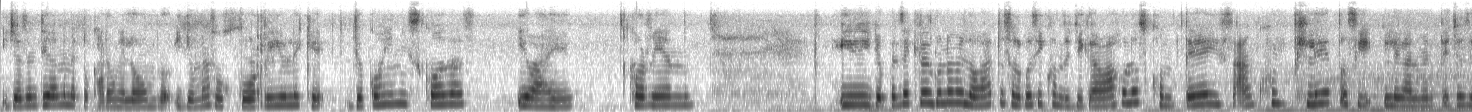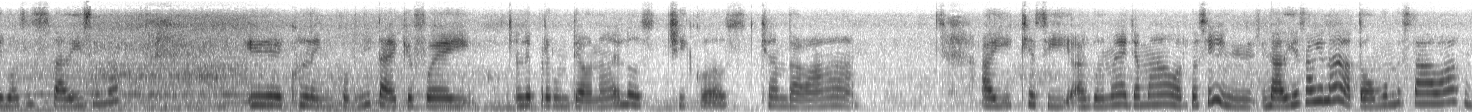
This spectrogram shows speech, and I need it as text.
Y yo sentí donde me tocaron el hombro y yo me asustó horrible que yo cogí mis cosas y bajé corriendo. Y yo pensé que alguno de los gatos o algo así. Cuando llegué abajo los conté y estaban completos y legalmente yo sigo asustadísima. Y con la incógnita de que fue le pregunté a uno de los chicos que andaba ahí que si alguno me había llamado o algo así, nadie sabía nada, todo el mundo estaba abajo.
